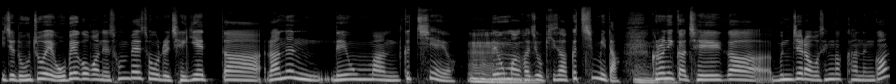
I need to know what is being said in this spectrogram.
이제 노조에 500억 원의 손배소를 제기했다라는 내용만 끝이에요. 음. 내용만 가지고 기사 끝입니다. 음. 그러니까 제가 문제라고 생각하는 건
